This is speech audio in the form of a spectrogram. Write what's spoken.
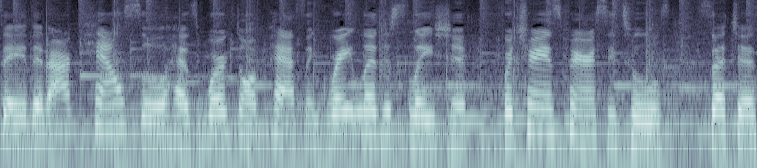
say that our council has worked on passing great legislation for transparency tools such as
